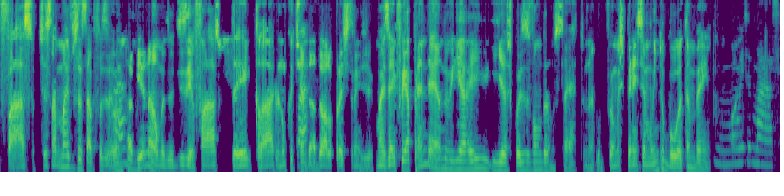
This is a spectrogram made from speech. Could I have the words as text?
faço. Você sabe mais, você sabe fazer. Eu não sabia não, mas eu dizia, faço, sei, claro, nunca tinha dado aula para estrangeiro. Mas aí fui aprendendo e aí e as coisas vão dando certo, né? Foi uma experiência muito boa também. Muito massa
